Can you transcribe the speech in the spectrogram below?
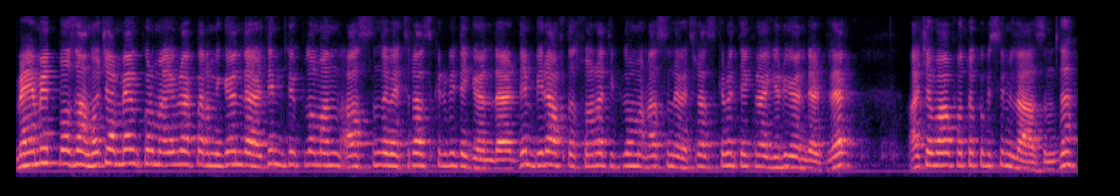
Mehmet Bozan hocam ben kuruma evraklarımı gönderdim. Diplomanın aslını ve transkribi de gönderdim. Bir hafta sonra diplomanın aslını ve transkribini tekrar geri gönderdiler. Acaba fotokopisi mi lazımdı?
